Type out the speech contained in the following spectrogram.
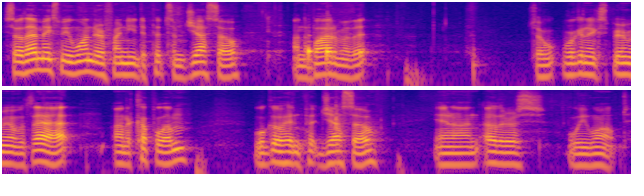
So that makes me wonder if I need to put some gesso on the bottom of it. So we're going to experiment with that. On a couple of them, we'll go ahead and put gesso, and on others, we won't.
